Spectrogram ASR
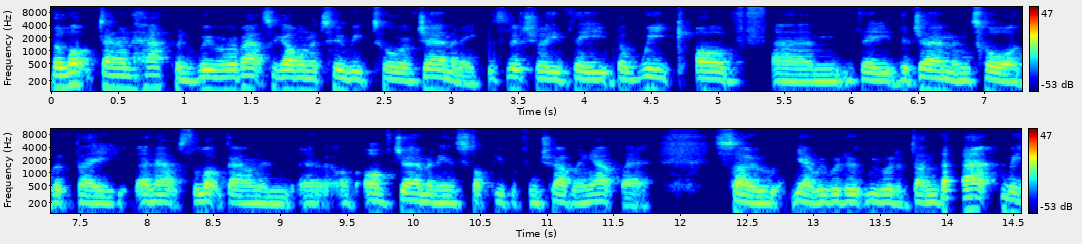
the lockdown happened, we were about to go on a two-week tour of Germany. It's literally the, the week of um, the the German tour that they announced the lockdown and, uh, of, of Germany and stopped people from travelling out there. So yeah, we would have, we would have done that. We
